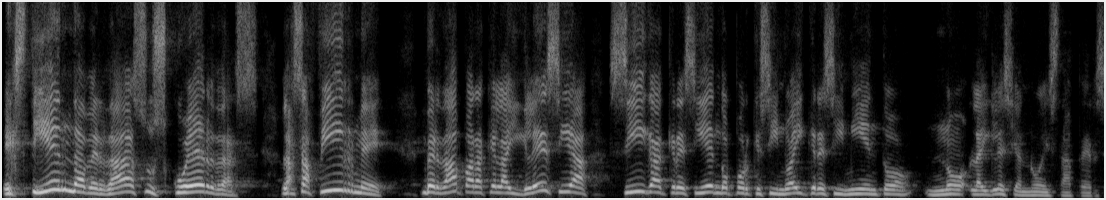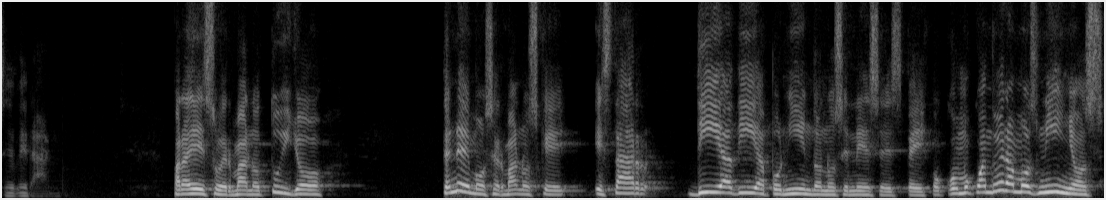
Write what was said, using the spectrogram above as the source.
extienda, ¿verdad?, sus cuerdas, las afirme, ¿verdad? Para que la iglesia siga creciendo, porque si no hay crecimiento, no, la iglesia no está perseverando. Para eso, hermano, tú y yo tenemos, hermanos, que estar día a día poniéndonos en ese espejo, como cuando éramos niños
